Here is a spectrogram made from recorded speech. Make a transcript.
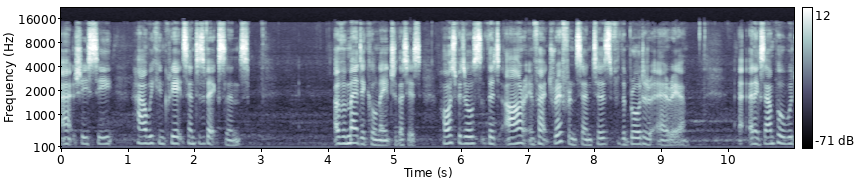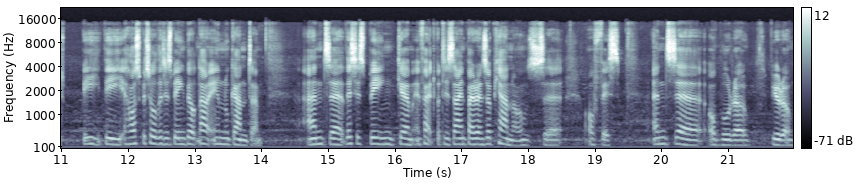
actually see how we can create centers of excellence of a medical nature, that is, hospitals that are, in fact, reference centres for the broader area. An example would be the hospital that is being built now in Uganda. And uh, this is being, um, in fact, but designed by Renzo Piano's uh, office and uh, or bureau, bureau.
